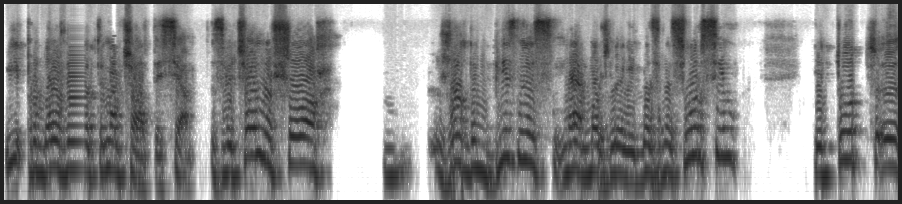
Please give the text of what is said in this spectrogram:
і продовжувати навчатися. Звичайно, що жоден бізнес неможливий без ресурсів. І тут е,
